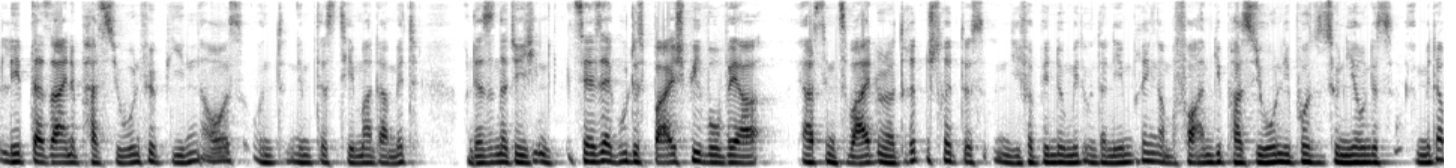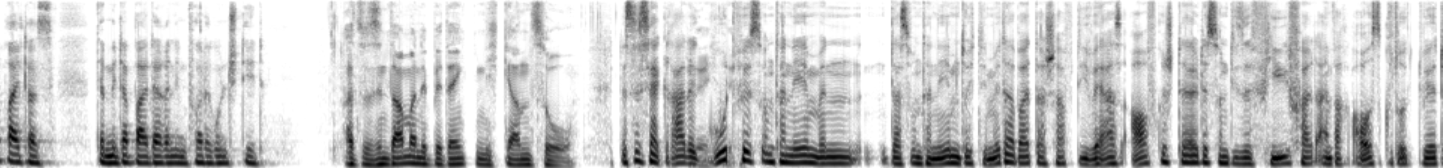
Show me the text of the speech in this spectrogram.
lebt da seine Passion für Bienen aus und nimmt das Thema da mit. Und das ist natürlich ein sehr, sehr gutes Beispiel, wo wir erst im zweiten oder dritten Schritt das in die Verbindung mit Unternehmen bringen, aber vor allem die Passion, die Positionierung des Mitarbeiters, der Mitarbeiterin im Vordergrund steht. Also sind da meine Bedenken nicht ganz so. Das ist ja gerade Richtig. gut fürs Unternehmen, wenn das Unternehmen durch die Mitarbeiterschaft divers aufgestellt ist und diese Vielfalt einfach ausgedrückt wird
